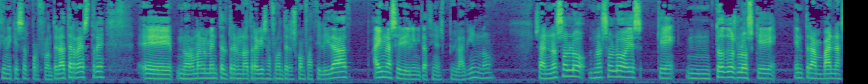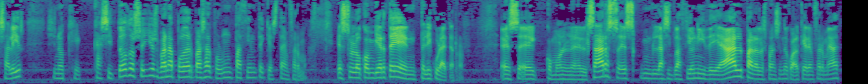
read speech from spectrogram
tiene que ser por frontera terrestre. Eh, normalmente el tren no atraviesa fronteras con facilidad. Hay una serie de limitaciones, pero el avión no. O sea, no solo, no solo es que mm, todos los que entran van a salir, sino que casi todos ellos van a poder pasar por un paciente que está enfermo. Eso lo convierte en película de terror es eh, como en el SARS, es la situación ideal para la expansión de cualquier enfermedad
